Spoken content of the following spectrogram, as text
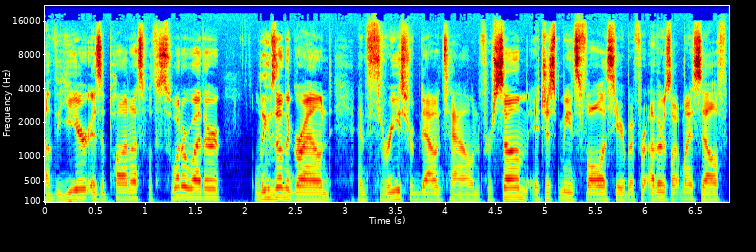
of the year is upon us with sweater weather leaves on the ground, and threes from downtown. For some, it just means fall is here, but for others like myself,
